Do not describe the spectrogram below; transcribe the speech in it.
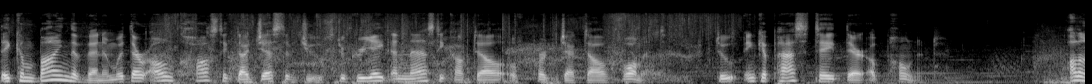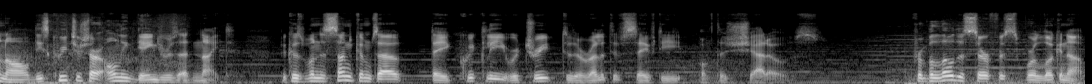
they combine the venom with their own caustic digestive juice to create a nasty cocktail of projectile vomit to incapacitate their opponent. All in all, these creatures are only dangerous at night, because when the sun comes out, they quickly retreat to the relative safety of the shadows. From below the surface, we're looking up,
